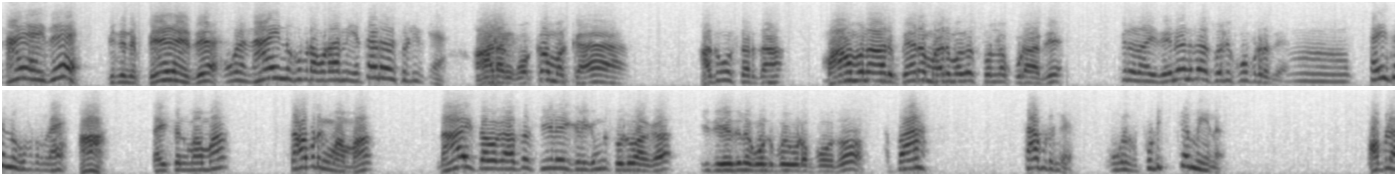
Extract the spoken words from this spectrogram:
நாயா இது? பின்ன பேயா இது? உங்களை நாயின்னு கூப்பிட கூடாதுன்னு எத்தனை தடவை சொல்லியிருக்கேன்? ஆடங்க ஒக்க மக்க அதுவும் சரிதான். மாமனார் பேரை மருமக சொல்லக்கூடாது. பின்ன நான் இது என்னன்னு தான் சொல்லி கூப்பிடுறது? டைசன் கூப்பிடுங்களேன். டைசன் மாமா சாப்பிடுங்க மாமா. நாய் சவகாசம் சீலை கிளிக்கும்னு சொல்லுவாங்க. இது எதுல கொண்டு போய் விட போகுதோ? அப்பா சாப்பிடுங்க. உங்களுக்கு பிடிச்ச மீன். மாப்ள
